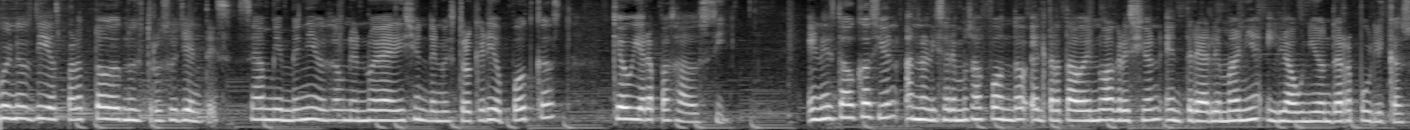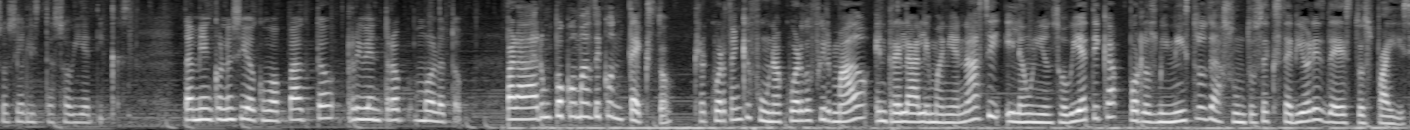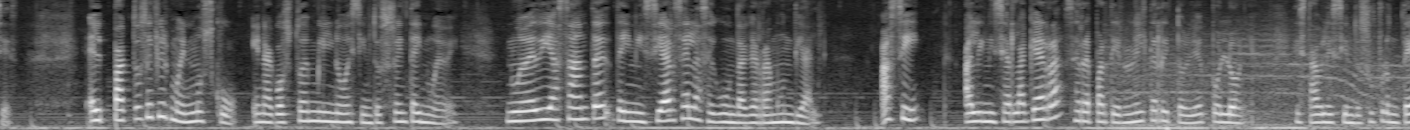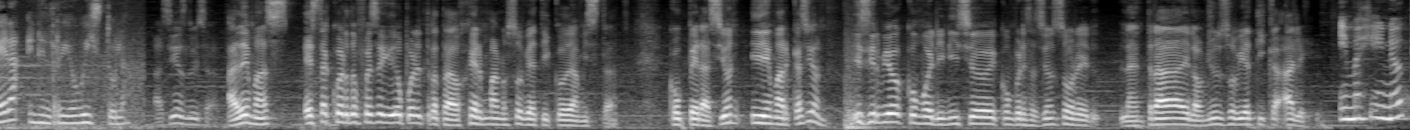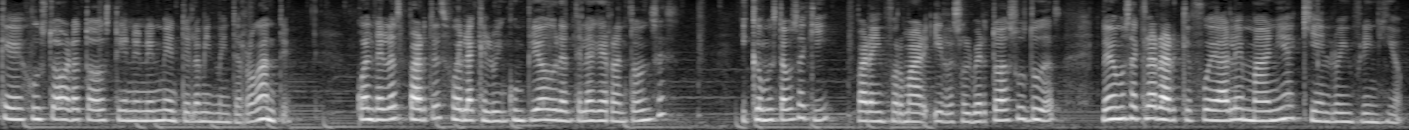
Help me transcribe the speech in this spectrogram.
buenos días para todos nuestros oyentes. Sean bienvenidos a una nueva edición de nuestro querido podcast ¿Qué hubiera pasado si? En esta ocasión analizaremos a fondo el Tratado de No Agresión entre Alemania y la Unión de Repúblicas Socialistas Soviéticas, también conocido como Pacto Ribbentrop-Molotov. Para dar un poco más de contexto, recuerden que fue un acuerdo firmado entre la Alemania nazi y la Unión Soviética por los ministros de Asuntos Exteriores de estos países. El pacto se firmó en Moscú en agosto de 1939, nueve días antes de iniciarse la Segunda Guerra Mundial. Así, al iniciar la guerra, se repartieron el territorio de Polonia, estableciendo su frontera en el río Vístula. Así es, Luisa. Además, este acuerdo fue seguido por el Tratado Germano-Soviético de Amistad, Cooperación y Demarcación, y sirvió como el inicio de conversación sobre la entrada de la Unión Soviética al eje. Imagino que justo ahora todos tienen en mente la misma interrogante. ¿Cuál de las partes fue la que lo incumplió durante la guerra entonces? Y como estamos aquí para informar y resolver todas sus dudas, debemos aclarar que fue Alemania quien lo infringió,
